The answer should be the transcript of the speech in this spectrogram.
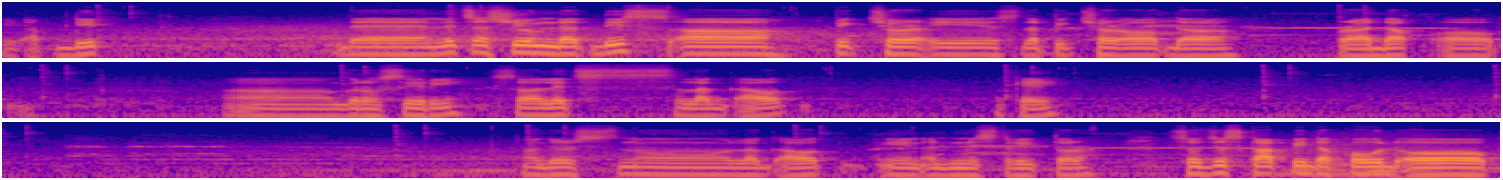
okay update. Then let's assume that this uh, picture is the picture of the product of uh, grocery. So let's log out. Okay. Uh, there's no log out in administrator. So just copy the code of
